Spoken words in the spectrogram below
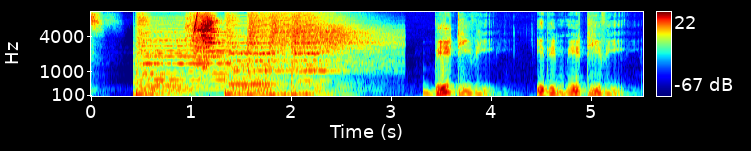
బీటీవీ ఇది మీ టీవీ.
